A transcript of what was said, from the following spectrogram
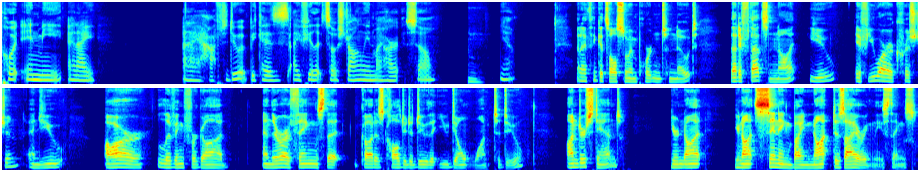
put in me and I and I have to do it because I feel it so strongly in my heart. So, Mm. yeah. And I think it's also important to note that if that's not you, if you are a Christian and you are living for God, and there are things that God has called you to do that you don't want to do, understand you're not you're not sinning by not desiring these things.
